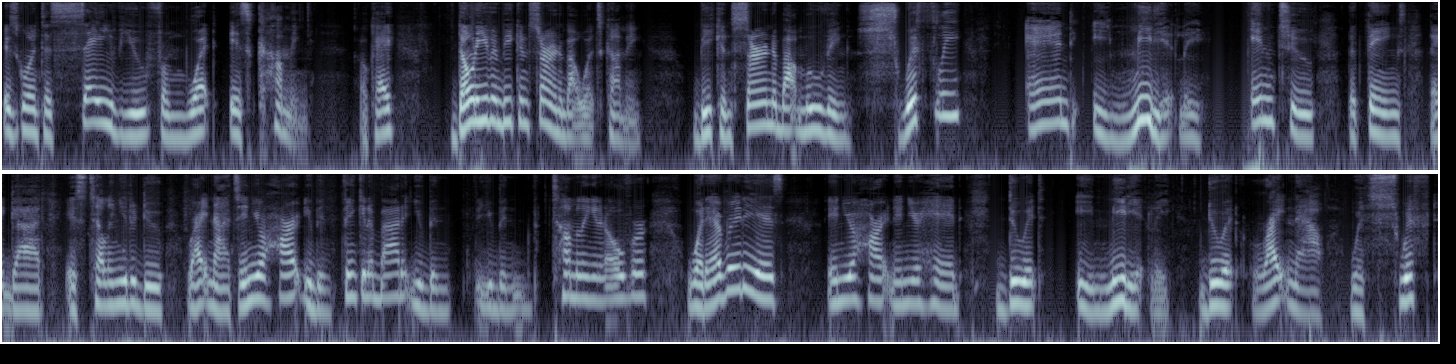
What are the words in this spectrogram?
is going to save you from what is coming. Okay, don't even be concerned about what's coming. Be concerned about moving swiftly and immediately into the things that God is telling you to do right now. It's in your heart. You've been thinking about it. You've been you've been tumbling it over. Whatever it is, in your heart and in your head, do it immediately. Do it right now with swift,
